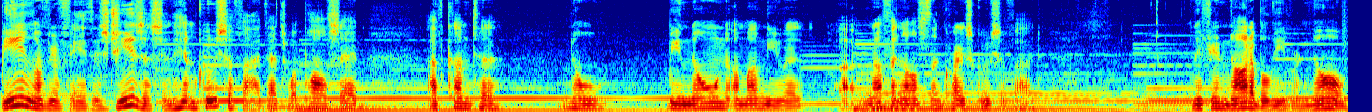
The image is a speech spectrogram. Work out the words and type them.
being of your faith is Jesus and Him crucified. That's what Paul said. I've come to know, be known among you as uh, nothing else than Christ crucified. And if you're not a believer, know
